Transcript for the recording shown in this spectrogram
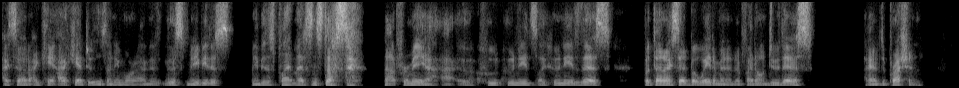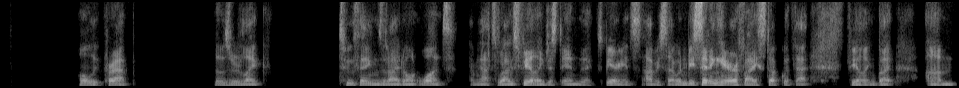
I said, I can't, I can't do this anymore. I, this maybe this maybe this plant medicine stuff's not for me. I, I, who who needs like who needs this? But then I said, but wait a minute, if I don't do this, I have depression. Holy crap! Those are like two things that I don't want. I mean, that's what I was feeling just in the experience. Obviously, I wouldn't be sitting here if I stuck with that feeling, but um,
